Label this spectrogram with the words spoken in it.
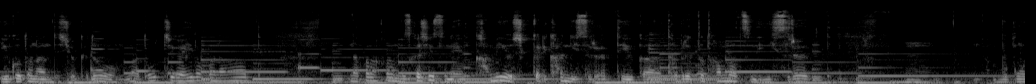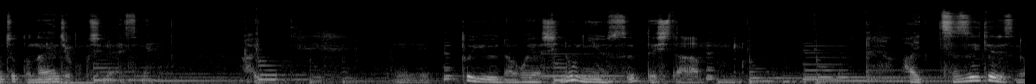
いうことなんでしょうけど、まあ、どっちがいいのかなって。なかなか難しいですね。紙をしっかり管理するっていうかタブレット端末にするって、うん、僕もちょっと悩んじゃうかもしれないですね。はい、えー、という名古屋市のニュースでした。はい、続いてですね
